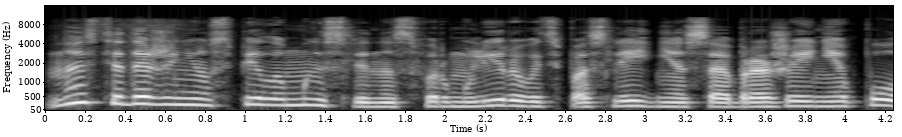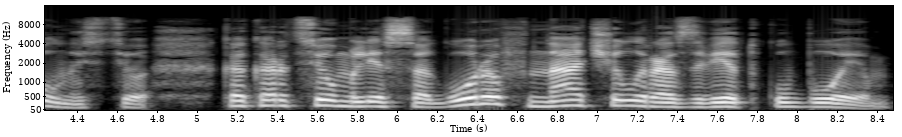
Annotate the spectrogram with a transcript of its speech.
Настя даже не успела мысленно сформулировать последнее соображение полностью, как Артем Лесогоров начал разведку боем.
